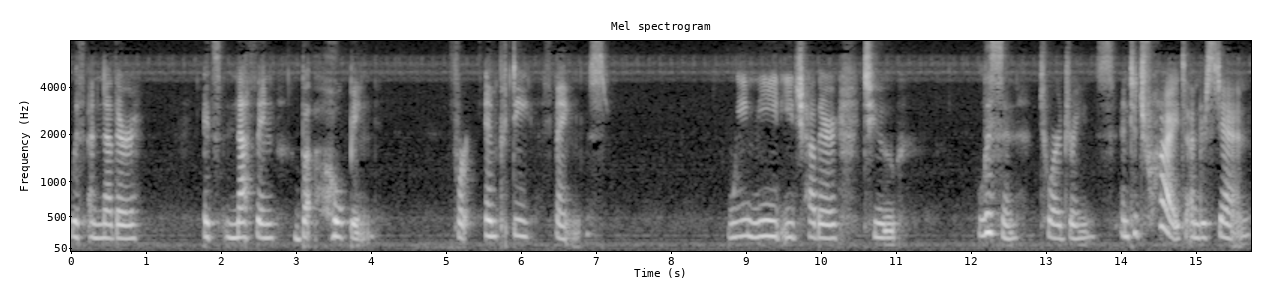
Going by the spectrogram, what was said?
with another, it's nothing but hoping for empty things. We need each other to listen to our dreams and to try to understand.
